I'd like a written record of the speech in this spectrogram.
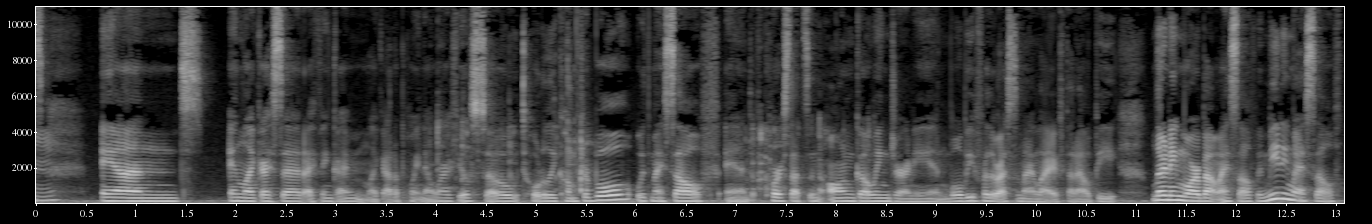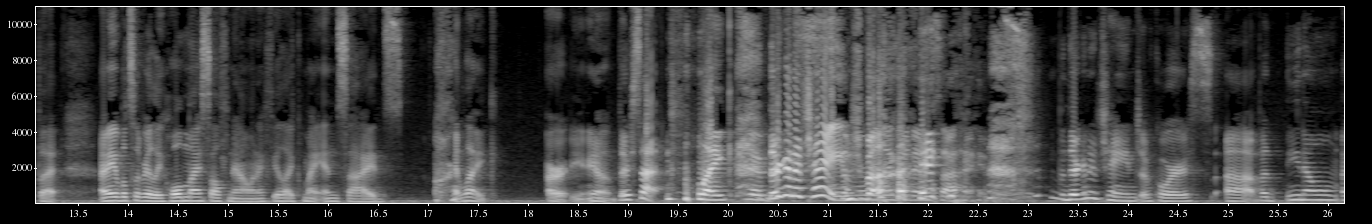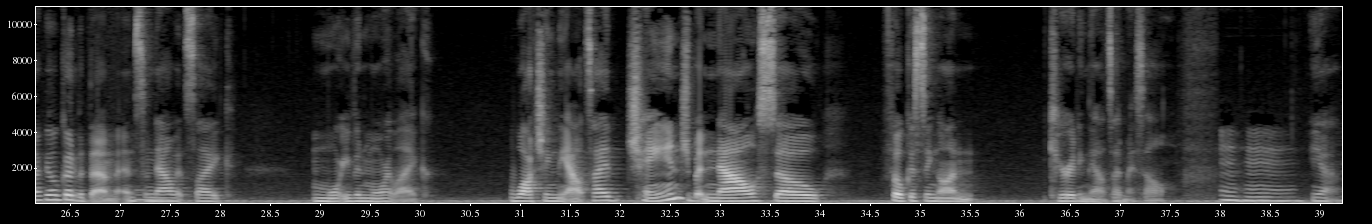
and and like I said, I think I'm like at a point now where I feel so totally comfortable with myself. And of course, that's an ongoing journey and will be for the rest of my life that I'll be learning more about myself and meeting myself. But I'm able to really hold myself now. And I feel like my insides are like, are, you know, they're set. like, they're going to change. But really but they're going to change, of course. Uh, but, you know, I feel good with them. And so now it's like more, even more like, watching the outside change, but now so focusing on curating the outside myself. Mm-hmm. Yeah.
